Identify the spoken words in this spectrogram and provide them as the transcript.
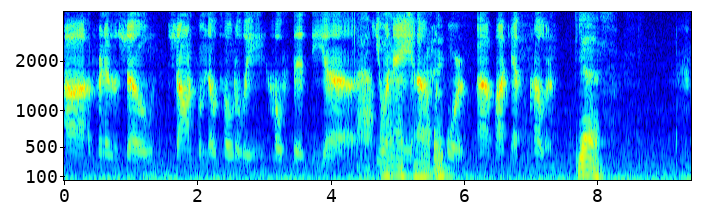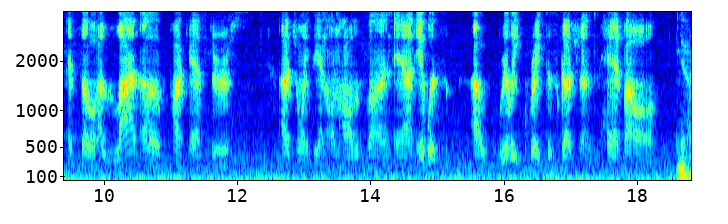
uh, a friend of the show, Sean from No Totally, hosted the uh, Oh, Q and A uh, right. support uh, podcast of color, Yes. and so a lot of podcasters uh, joined in on all the fun, and it was a really great discussion had by all. Yeah.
